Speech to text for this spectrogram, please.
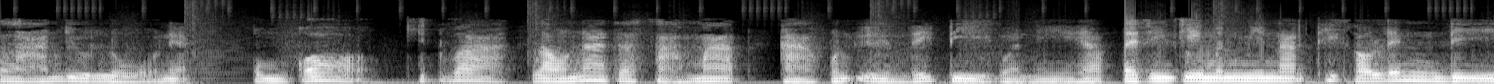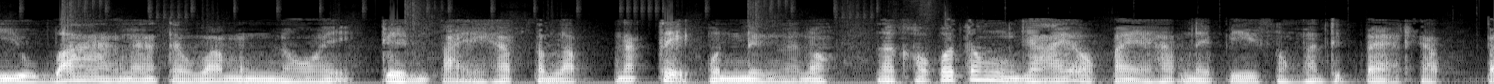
35 ล้านยูโรเนี่ย ผมก็ คิดว่าเราน่าจะสามารถหาคนอื่นได้ดีกว่านี้ครับ แต่จริง ๆ มันมีนัดที่เขาเล่นดีอยู่บ้างนะ แต่ว่ามันน้อยเกินไปครับสำหรับนักเตะคนหนึ่งนะเนาะแล้วเขาก็ต้องย้ายออกไปครับในปี 2018 ครับ ไป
